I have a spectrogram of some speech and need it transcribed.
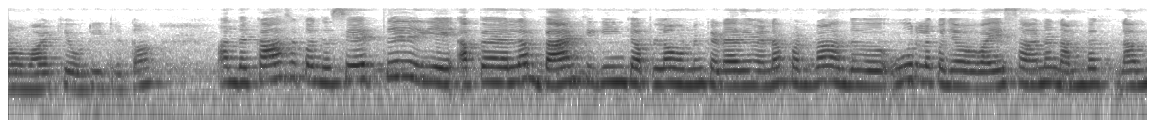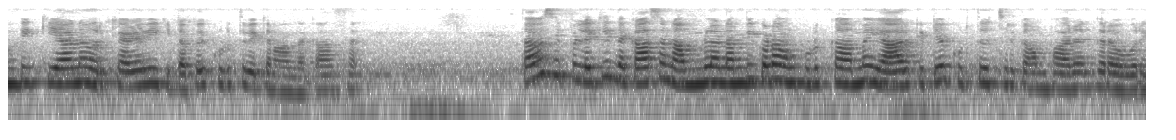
அவன் வாழ்க்கையை ஓட்டிகிட்டு இருக்கான். அந்த காசை கொஞ்சம் சேர்த்து அப்போ எல்லாம் பேங்க்கு கீங்க் அப்பெல்லாம் ஒன்றும் கிடையாது. இவன் என்ன பண்ணுறான் அந்த ஊரில் கொஞ்சம் வயசான நம்ப நம்பிக்கையான ஒரு கிழவி கிட்ட போய் கொடுத்து வைக்கிறான் அந்த காசை. தவசி பிள்ளைக்கு இந்த காசை நம்மளை நம்பி கூட அவன் கொடுக்காம யாருக்கிட்டேயோ கொடுத்து வச்சுருக்கான் பாருங்கிற ஒரு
